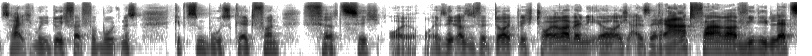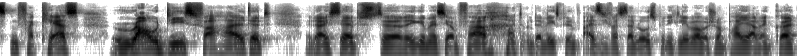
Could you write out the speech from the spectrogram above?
Zeichen, wo die Durchfahrt verboten ist, gibt es ein Bußgeld von 40 Euro. Ihr seht also, es wird deutlich teurer, wenn ihr euch als Radfahrer wie die letzten Verkehrsrowdies verhaltet. Da ich selbst äh, regelmäßig am Fahrrad unterwegs bin, weiß ich, was da los bin. Ich lebe aber schon ein paar Jahre in Köln.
